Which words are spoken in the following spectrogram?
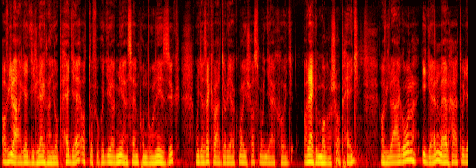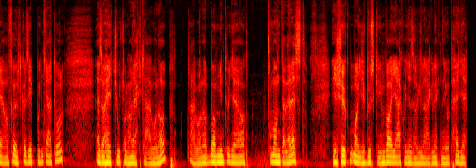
a világ egyik legnagyobb hegye, attól függ, hogy milyen szempontból nézzük. Ugye az ekvádoriak ma is azt mondják, hogy a legmagasabb hegy a világon. Igen, mert hát ugye a föld középpontjától ez a hegycsúcson a legtávolabb, távolabban, mint ugye a Monteverest, és ők ma is büszkén vallják, hogy ez a világ legnagyobb hegye.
